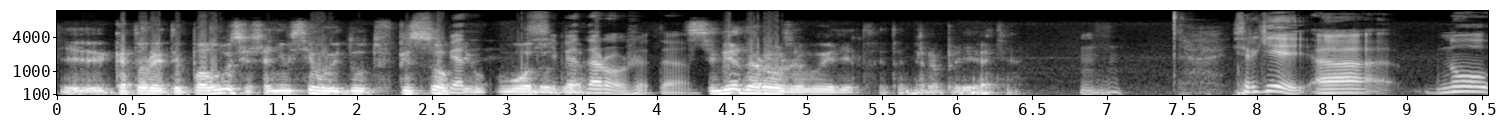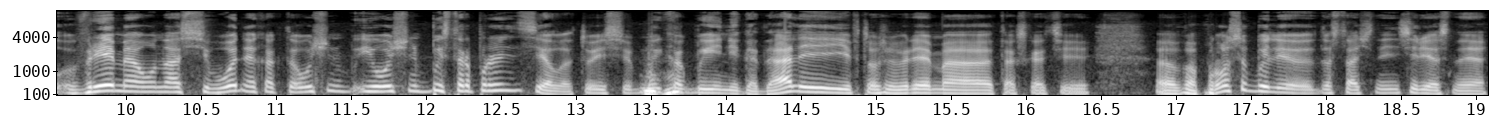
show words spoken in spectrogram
э, которые ты получишь, они все уйдут в песок себе, и в воду. Себе да. дороже, да. Себе дороже выйдет это мероприятие. Сергей, а, ну, время у нас сегодня как-то очень и очень быстро пролетело. То есть мы как бы и не гадали, и в то же время, так сказать, э, вопросы были достаточно интересные.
